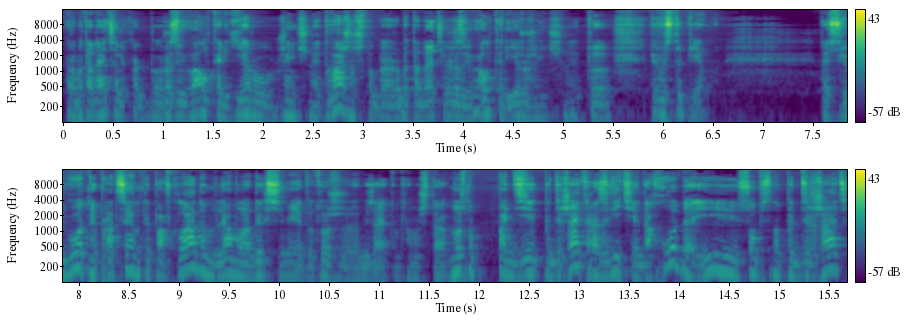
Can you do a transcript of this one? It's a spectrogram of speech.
работодатель как бы развивал карьеру женщины. Это важно, чтобы работодатель развивал карьеру женщины. Это первостепенно. То есть льготные проценты по вкладам для молодых семей, это тоже обязательно, потому что нужно поддержать развитие дохода и, собственно, поддержать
